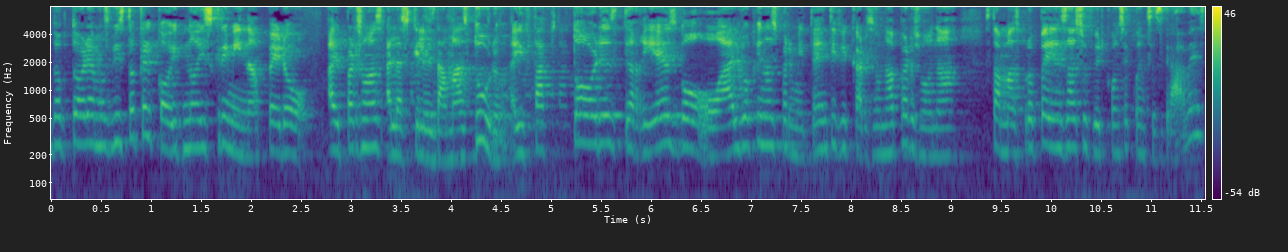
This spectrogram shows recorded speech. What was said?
Doctor, hemos visto que el COVID no discrimina, pero hay personas a las que les da más duro. ¿Hay factores de riesgo o algo que nos permite identificar si una persona está más propensa a sufrir consecuencias graves?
